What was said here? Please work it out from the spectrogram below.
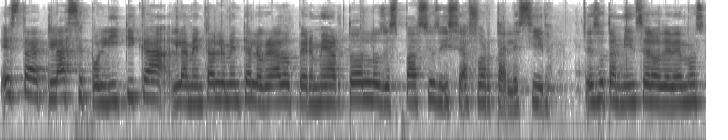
esta clase política lamentablemente ha logrado permear todos los espacios y se ha fortalecido. Eso también se lo debemos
